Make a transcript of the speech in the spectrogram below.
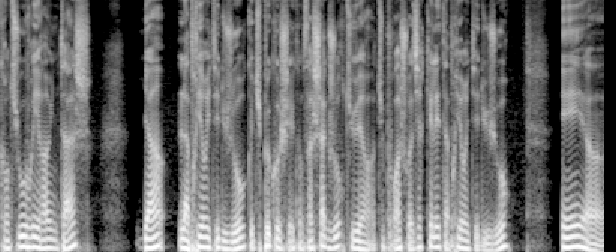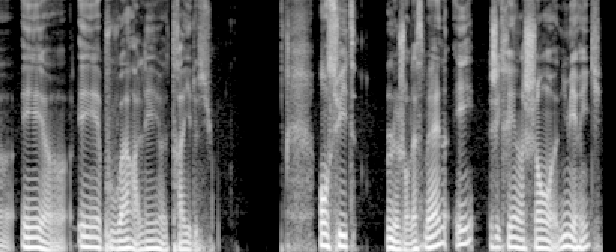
quand tu ouvriras une tâche, il y a la priorité du jour que tu peux cocher. Comme ça, chaque jour, tu, verras, tu pourras choisir quelle est ta priorité du jour et, euh, euh, pouvoir aller euh, travailler dessus. Ensuite, le jour de la semaine, et j'ai créé un champ numérique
